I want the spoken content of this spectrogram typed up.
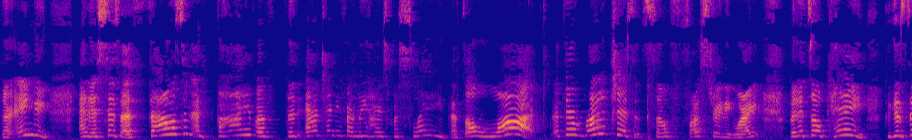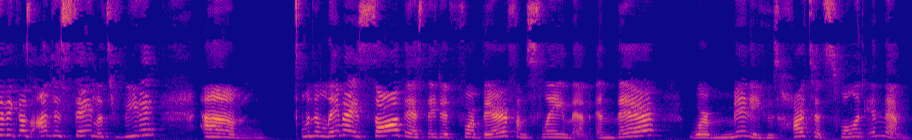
They're angry. And it says a thousand and five of the Antoni Lehis were slain. That's a lot. They're righteous. It's so frustrating, right? But it's okay, because then it goes on to say, let's read it. Um, when the Lamanites saw this, they did forbear from slaying them. And there were many whose hearts had swollen in them.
